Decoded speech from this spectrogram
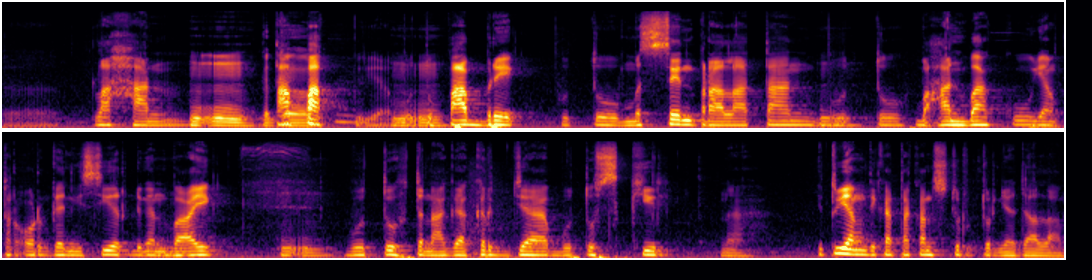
eh, lahan, Mm-mm, betul. tapak ya, butuh pabrik butuh mesin peralatan butuh bahan baku yang terorganisir dengan baik butuh tenaga kerja butuh skill. Nah itu yang dikatakan strukturnya dalam.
